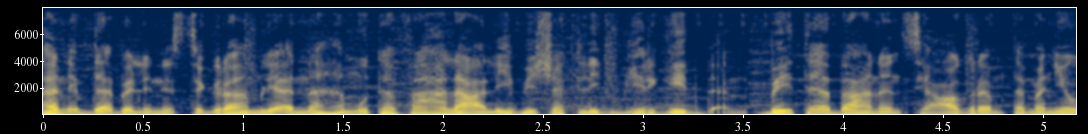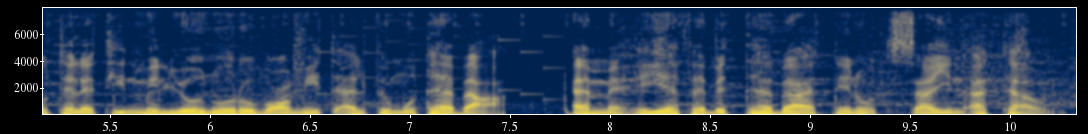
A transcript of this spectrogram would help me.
هنبدأ بالإنستجرام لأنها متفاعلة عليه بشكل كبير جدا. بيتابع نانسي عجرم 38 مليون و400 ألف متابع. أما هي فبتتابع 92 أكاونت.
